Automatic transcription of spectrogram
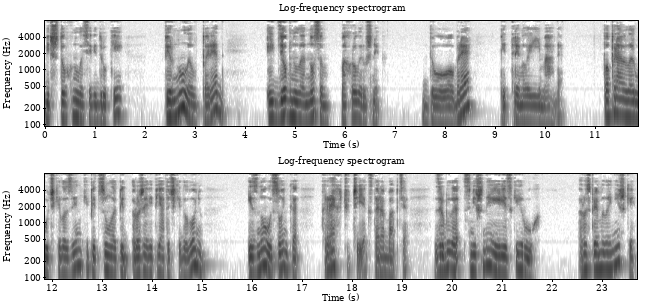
відштовхнулася від руки, пірнула вперед і дзьобнула носом махровий рушник. Добре, підтримала її Магда. Поправила ручки лозинки, підсунула під рожеві п'яточки долоню, і знову Сонька, крехчучи, як стара бабця, зробила смішний і різкий рух, розпрямила ніжки,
